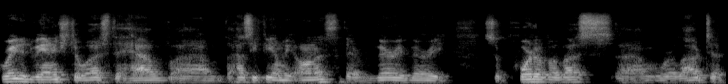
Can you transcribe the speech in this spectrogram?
great advantage to us to have um, the Hussey family own us. They're very very supportive of us. Um, we're allowed to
